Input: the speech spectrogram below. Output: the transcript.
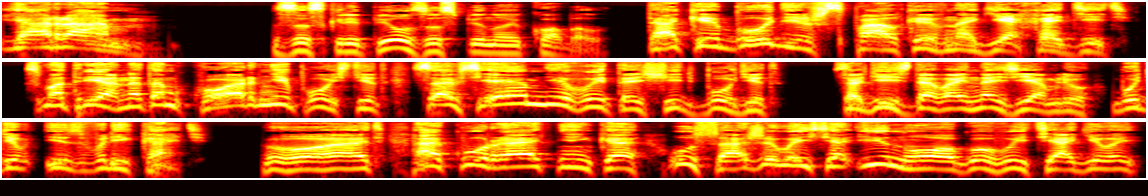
Ярам!» — заскрипел за спиной Кобал. «Так и будешь с палкой в ноге ходить? Смотри, она там корни пустит, совсем не вытащить будет!» Садись давай на землю, будем извлекать. Вот, аккуратненько, усаживайся и ногу вытягивай.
